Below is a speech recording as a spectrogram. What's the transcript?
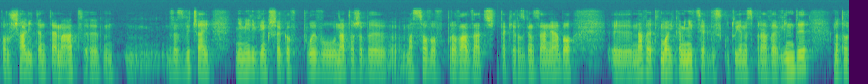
poruszali ten temat. E, zazwyczaj nie mieli większego wpływu na to, żeby masowo wprowadzać takie rozwiązania, bo nawet w mojej kamienicy, jak dyskutujemy sprawę windy, no to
